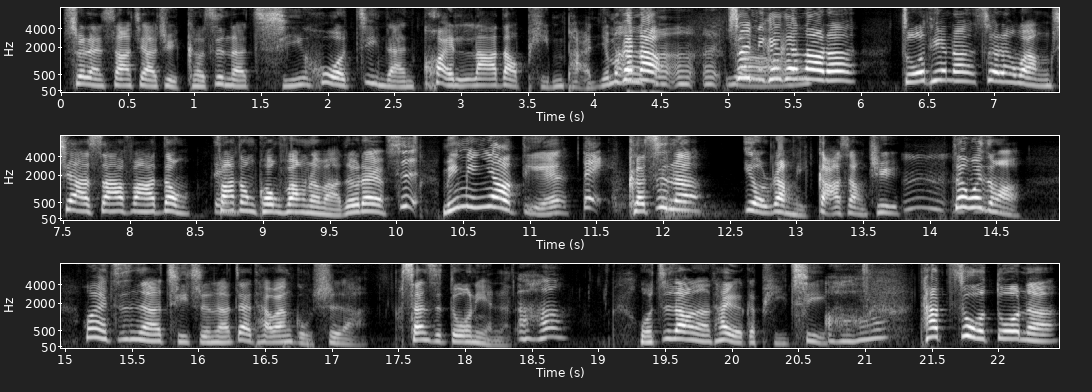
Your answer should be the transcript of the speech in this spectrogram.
虽然杀下去，可是呢，期货竟然快拉到平盘，有没有看到？嗯嗯嗯所以你可以看到呢，昨天呢，虽然往下杀发动，发动空方了嘛，对不对？是明明要跌，对，可是呢，又让你嘎上去，嗯这为什么？外资呢，其实呢，在台湾股市啊，三十多年了，啊哈，我知道呢，他有一个脾气，哦，他做多呢，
